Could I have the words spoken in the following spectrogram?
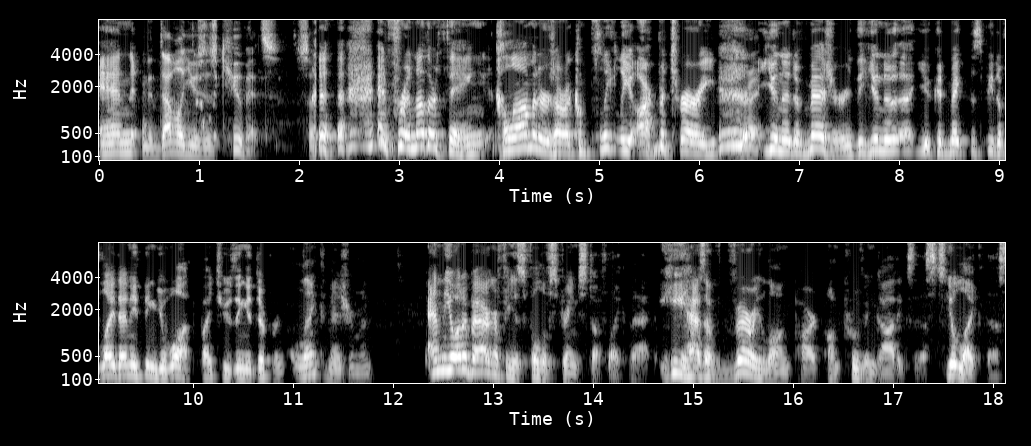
And The devil uses cubits. So and for another thing, kilometers are a completely arbitrary Right. unit of measure. The unit uh, you could make the speed of light anything you want by choosing a different length measurement. And the autobiography is full of strange stuff like that. He has a very long part on proving God exists. You'll like this.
